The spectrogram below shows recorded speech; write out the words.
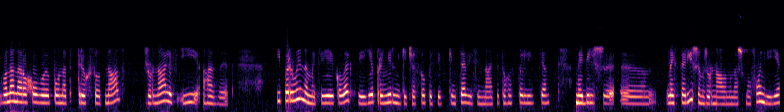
Вона нараховує понад 300 назв, журналів і газет. І перлинами цієї колекції є примірники часописів кінця XVIII століття. Найбільш е, найстарішим журналом у нашому фонді є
